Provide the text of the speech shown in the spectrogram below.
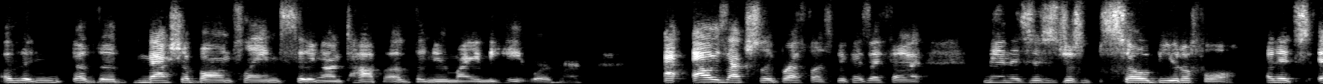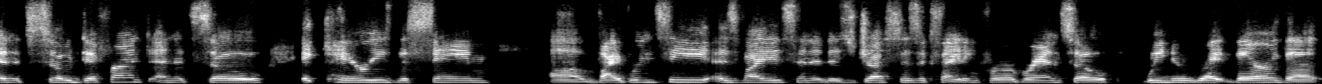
of the of the mashup ball and flame sitting on top of the new Miami Heat wordmark, I, I was actually breathless because I thought man, this is just so beautiful. And it's and it's so different and it's so it carries the same uh, vibrancy as Vice and it is just as exciting for our brand. So we knew right there that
